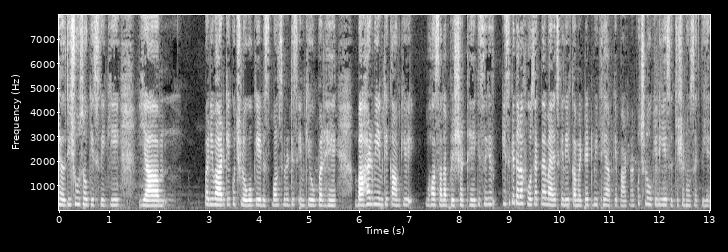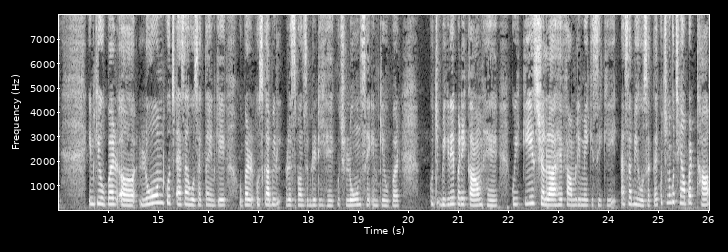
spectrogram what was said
हेल्थ इश्यूज़ हो किसी की, या परिवार के कुछ लोगों के रिस्पॉन्सिबिलिटीज़ इनके ऊपर है। बाहर भी इनके काम के बहुत सारा प्रेशर थे। किसी के, किसी की तरफ़ हो सकता है मैरिज के लिए कमिटेड भी थे आपके पार्टनर कुछ लोगों के लिए ये सिचुएशन हो सकती है। इनके ऊपर लोन कुछ ऐसा हो सकता है इनके ऊपर, उसका भी रिस्पॉन्सिबिलिटी है। कुछ लोन्स है इनके ऊपर। कुछ बिगड़े पड़े काम है कोई केस चल रहा है फैमिली में किसी की ऐसा भी हो सकता है। कुछ ना कुछ यहाँ पर था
